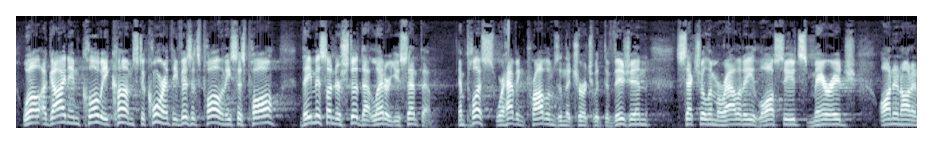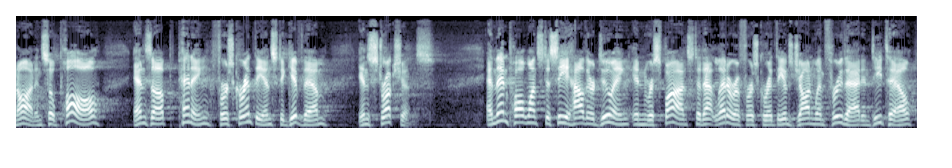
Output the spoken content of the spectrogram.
Well, a guy named Chloe comes to Corinth. He visits Paul and he says, Paul, they misunderstood that letter you sent them. And plus, we're having problems in the church with division, sexual immorality, lawsuits, marriage, on and on and on. And so, Paul ends up penning 1 Corinthians to give them instructions. And then Paul wants to see how they're doing in response to that letter of 1 Corinthians. John went through that in detail.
